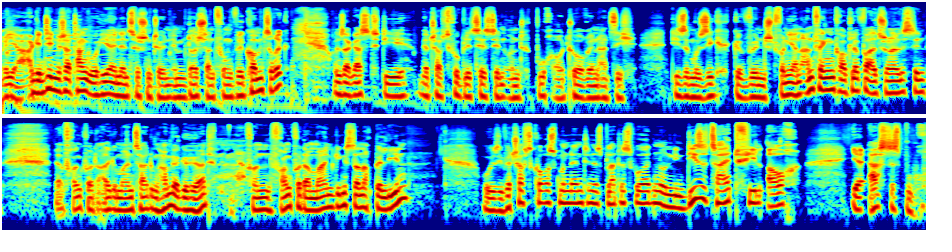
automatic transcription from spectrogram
Argentinischer Tango hier in den Zwischentönen im Deutschlandfunk. Willkommen zurück. Unser Gast, die Wirtschaftspublizistin und Buchautorin, hat sich diese Musik gewünscht. Von ihren Anfängen, Frau Klöpfer, als Journalistin der Frankfurter Allgemeinen Zeitung, haben wir gehört. Von Frankfurt am Main ging es dann nach Berlin, wo sie Wirtschaftskorrespondentin des Blattes wurden. Und in diese Zeit fiel auch ihr erstes Buch.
